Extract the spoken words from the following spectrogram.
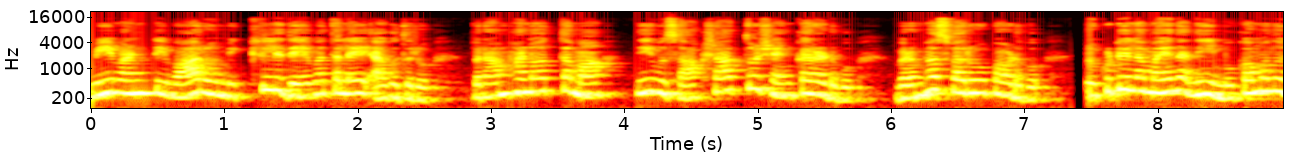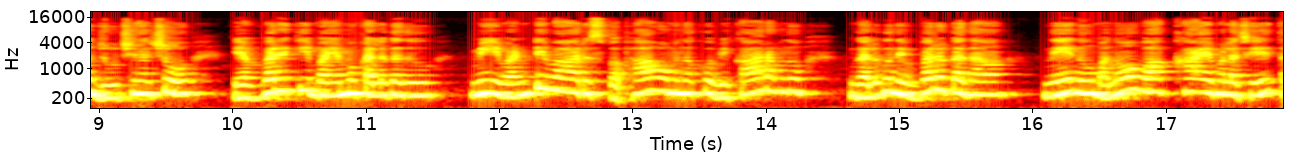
మీ వంటి వారు మిక్కిలి దేవతలై అగుదురు. బ్రాహ్మణోత్తమ నీవు సాక్షాత్తు శంకరుడువు బ్రహ్మస్వరూపుడువు. రుకుటిలమైన నీ ముఖమును జూచినచో ఎవ్వరికీ భయము కలగదు. మీ వంటి వారు స్వభావమునకు వికారమును గలుగునివ్వరు కదా నేను మనోవాక్కాయముల చేత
